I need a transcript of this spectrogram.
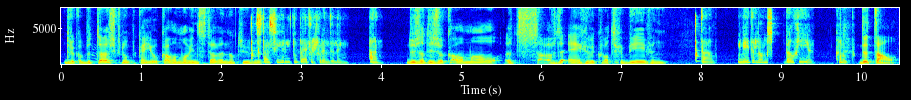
Druk op de thuisknop. Kan je ook allemaal instellen natuurlijk. Sta Siri toe bij vergrendeling. Aan. Dus dat is ook allemaal hetzelfde eigenlijk wat gebleven. Nederlands. België. Knop. De taal.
